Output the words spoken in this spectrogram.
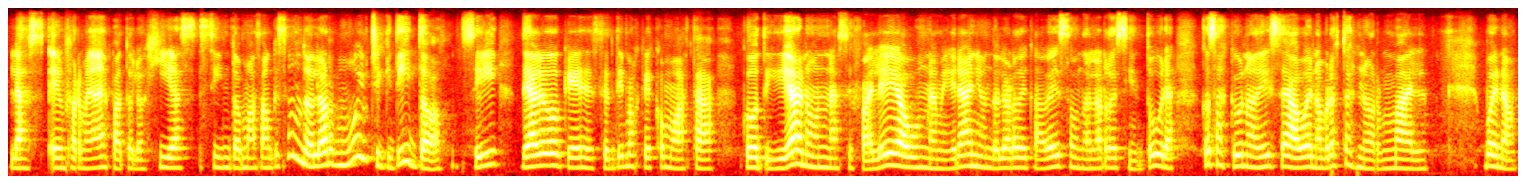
las enfermedades, patologías, síntomas, aunque sea un dolor muy chiquitito, ¿sí? De algo que sentimos que es como hasta cotidiano, una cefalea, una migraña, un dolor de cabeza, un dolor de cintura, cosas que uno dice, ah, bueno, pero esto es normal. Bueno,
